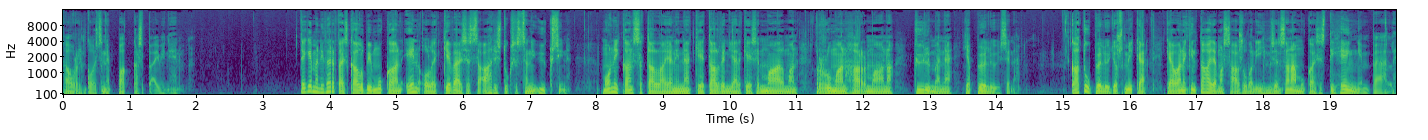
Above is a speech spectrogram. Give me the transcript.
aurinkoisine pakkaspäivineen. Tekemäni vertaiskaalupin mukaan en ole keväisessä ahdistuksessani yksin – Moni kanssatallaajani näkee talven jälkeisen maailman ruman harmaana, kylmänä ja pölyisenä. Katupöly, jos mikä, käy ainakin taajamassa asuvan ihmisen sananmukaisesti hengen päälle.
